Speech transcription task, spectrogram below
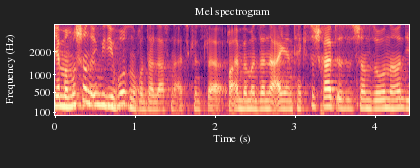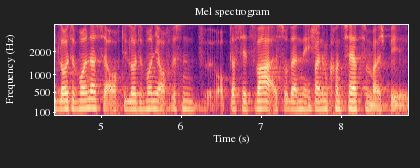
Ja, man muss schon irgendwie die Hosen runterlassen als Künstler. Vor allem, wenn man seine eigenen Texte schreibt, ist es schon so, ne? Die Leute wollen das ja auch. Die Leute wollen ja auch wissen, ob das jetzt wahr ist oder nicht. Bei einem Konzert zum Beispiel,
